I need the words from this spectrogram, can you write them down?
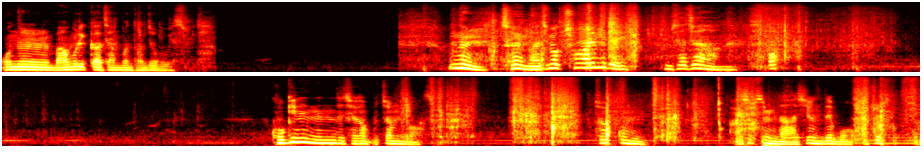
오늘 마무리까지 한번 던져보겠습니다. 오늘 저의 마지막 총알입니다 김 사장. 어? 고기는 있는데 제가 못 잡는 것 같습니다. 조금 아쉽습니다. 아쉬운데 뭐 어쩔 수 없죠.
